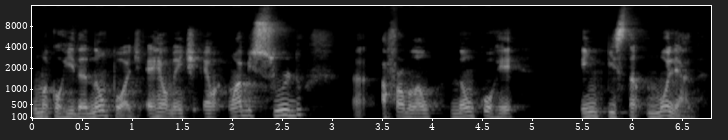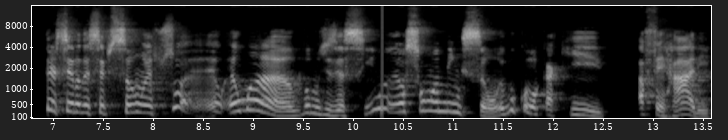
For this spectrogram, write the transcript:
uma corrida. Não pode. É realmente é um absurdo a Fórmula 1 não correr em pista molhada. Terceira decepção é, só, é, é uma, vamos dizer assim, é só uma menção. Eu vou colocar aqui a Ferrari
